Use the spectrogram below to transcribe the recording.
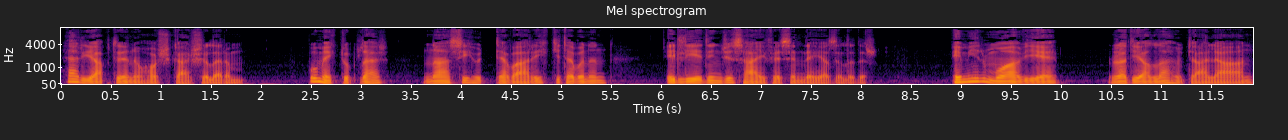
Her yaptığını hoş karşılarım. Bu mektuplar Nasihü't Tevarih kitabının 57. sayfasında yazılıdır. Emir Muaviye radıyallahu teala an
